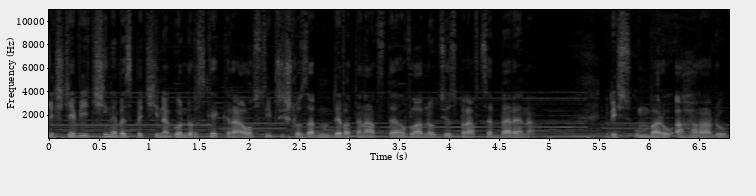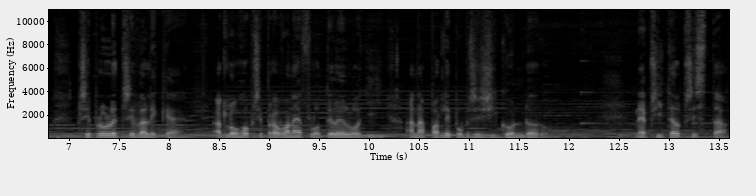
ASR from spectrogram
Ještě větší nebezpečí na Gondorské království přišlo za dnu 19. vládnoucího správce Berena, když z Umbaru a Haradu připluli tři veliké a dlouho připravované flotily lodí a napadly pobřeží Gondoru. Nepřítel přistál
